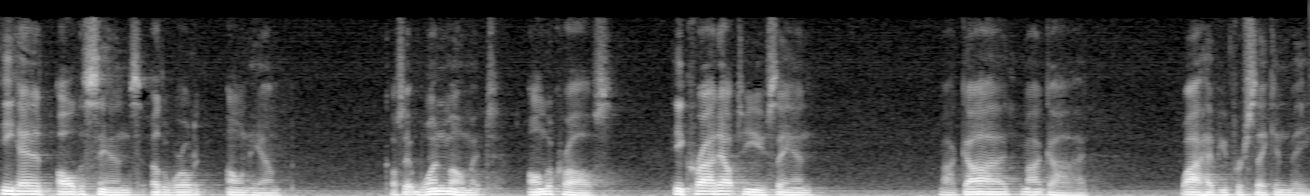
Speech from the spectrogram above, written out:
he had all the sins of the world on him. Because at one moment on the cross, he cried out to you, saying, My God, my God, why have you forsaken me?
